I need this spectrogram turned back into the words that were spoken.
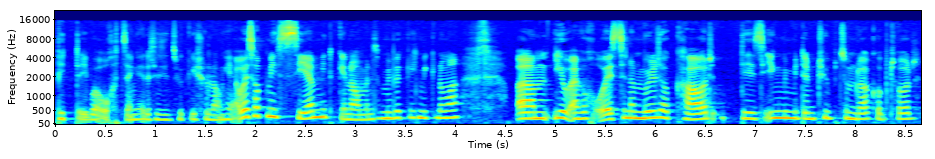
bitte, ich war 18, das ist jetzt wirklich schon lange her. Aber es hat mich sehr mitgenommen, es hat mich wirklich mitgenommen. Ähm, ich habe einfach alles in einen Müllsack gehauen, das irgendwie mit dem Typ zum da gehabt hat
